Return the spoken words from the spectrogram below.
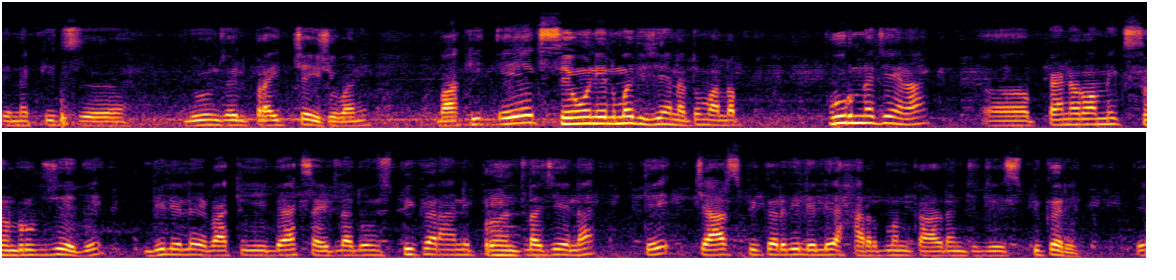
ते नक्कीच मिळून जाईल प्राईसच्या हिशोबाने. बाकी एक सेवन एलमध्ये जे आहे ना तुम्हाला पूर्ण जे आहे ना पॅनोरॉमिक सनरूफ जे आहे ते दिलेलं आहे. बाकी बॅक साईडला दोन स्पीकर आणि फ्रंटला जे आहे ना ते चार स्पीकर दिलेले हार्मन कार्डांचे जे स्पीकर आहे ते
